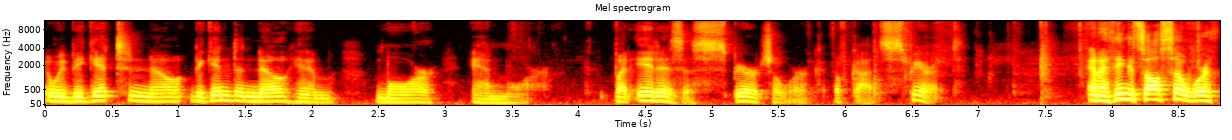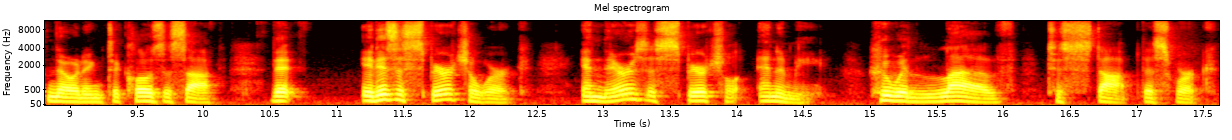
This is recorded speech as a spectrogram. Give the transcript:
and we begin to know, begin to know Him more and more. But it is a spiritual work of God's Spirit. And I think it's also worth noting to close this up that it is a spiritual work and there is a spiritual enemy who would love to stop this work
